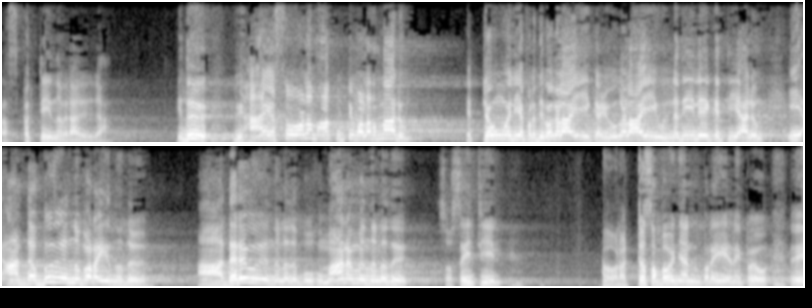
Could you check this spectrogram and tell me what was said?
റെസ്പെക്ട് ചെയ്യുന്നവരാകുക. ഇത് വിഹായസോളം ആ കുട്ടി വളർന്നാലും ഏറ്റവും വലിയ പ്രതിഭകളായി കഴിവുകളായി ഉന്നതിയിലേക്ക് എത്തിയാലും ഈ അദബ് എന്ന് പറയുന്നത് ആദരവ് എന്നുള്ളത് ബഹുമാനം എന്നുള്ളത് സൊസൈറ്റിയിൽ ഒരൊറ്റ സംഭവം ഞാൻ പറയുകയാണ്. ഇപ്പോൾ ഈ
